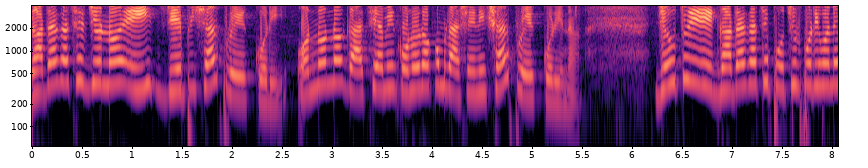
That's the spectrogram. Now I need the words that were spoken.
গাঁদা গাছের জন্য এই ডিএপি সার প্রয়োগ করি। অন্য অন্য গাছে আমি কোনো রকম রাসায়নিক সার প্রয়োগ করি না। যেহেতু এই গাঁদা গাছে প্রচুর পরিমাণে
